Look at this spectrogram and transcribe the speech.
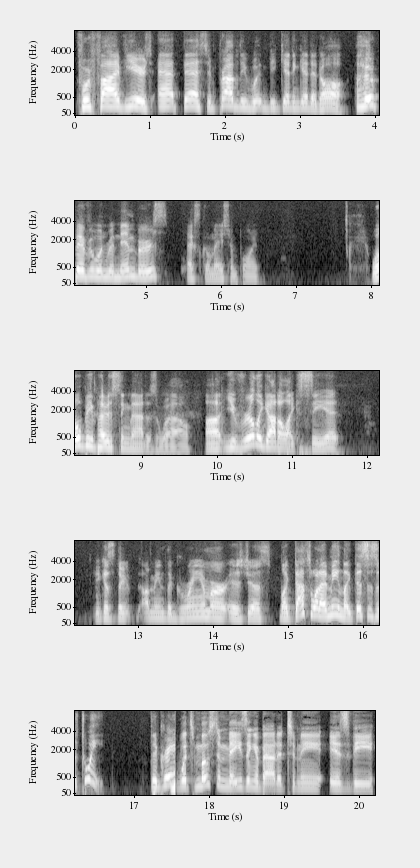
For five years at best, and probably wouldn't be getting it at all. I hope everyone remembers! Exclamation point. We'll be posting that as well. Uh, you've really got to like see it because the I mean the grammar is just like that's what I mean. Like this is a tweet. The grammar. What's most amazing about it to me is the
